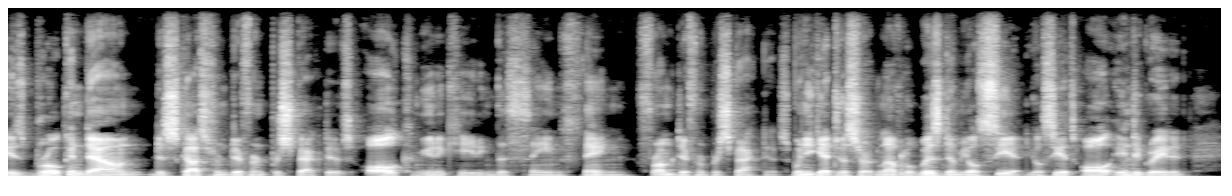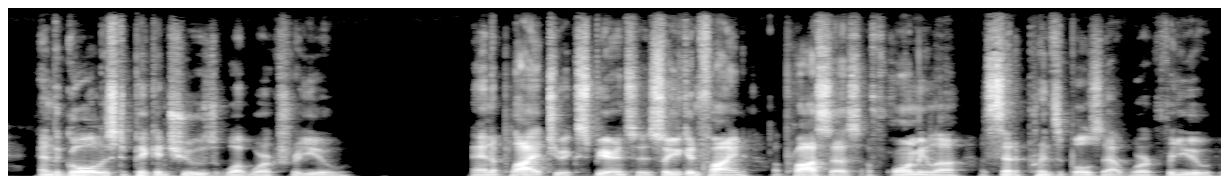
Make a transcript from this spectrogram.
is broken down, discussed from different perspectives, all communicating the same thing from different perspectives. When you get to a certain level of wisdom, you'll see it. You'll see it's all integrated. And the goal is to pick and choose what works for you and apply it to experiences so you can find a process, a formula, a set of principles that work for you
